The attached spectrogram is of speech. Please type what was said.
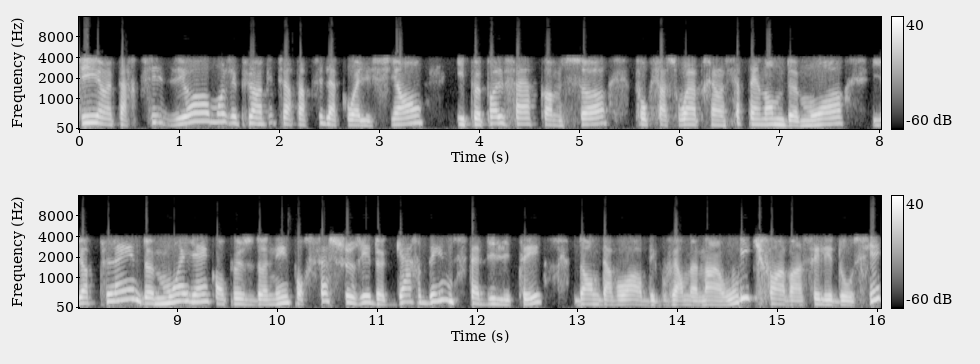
Si un parti dit oh moi j'ai plus envie de faire partie de la coalition, il peut pas le faire comme ça. Faut que ça soit après un certain nombre de mois. Il y a plein de moyens qu'on peut se donner pour s'assurer de garder une stabilité, donc d'avoir des gouvernements, oui, qui font avancer les dossiers.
